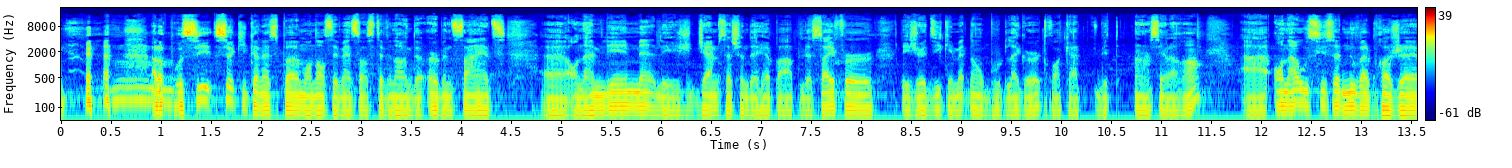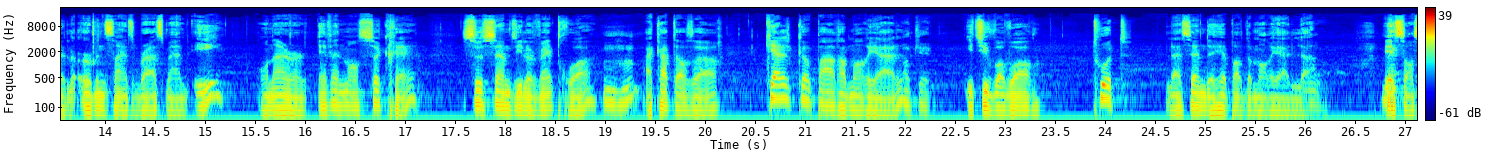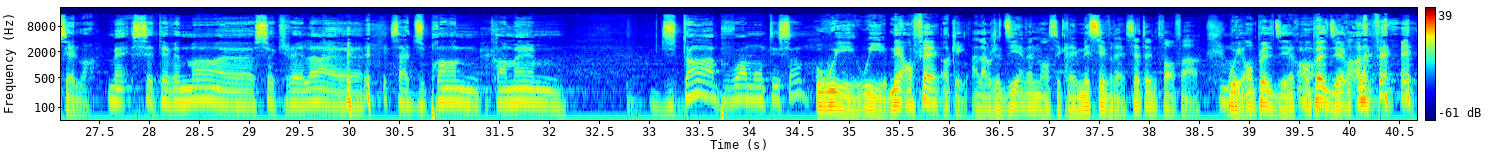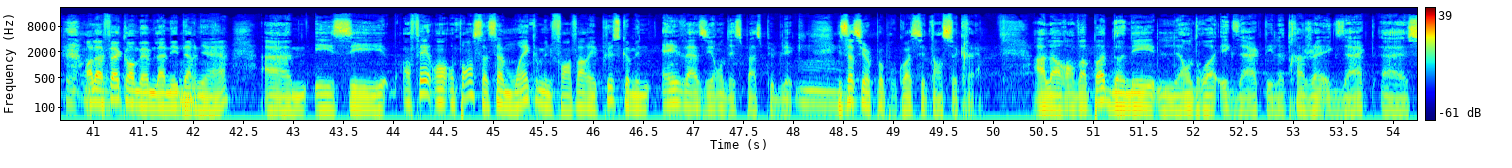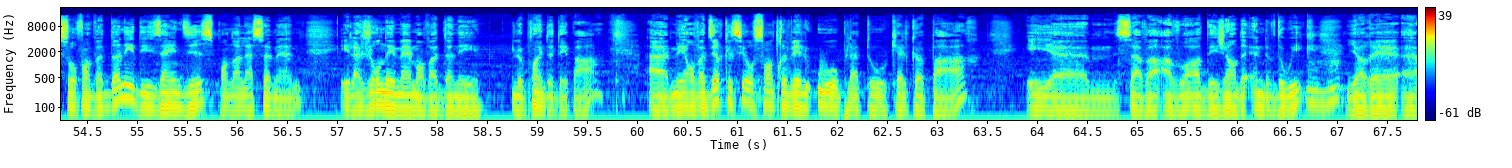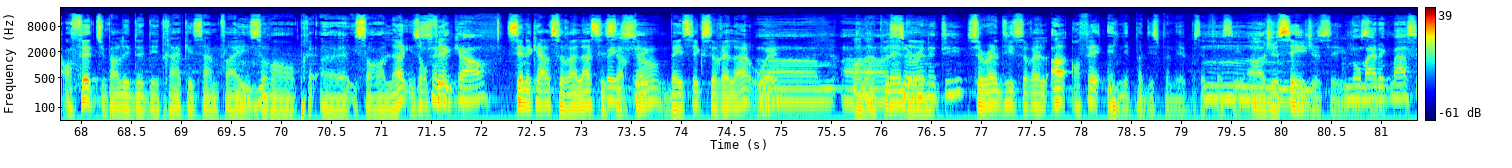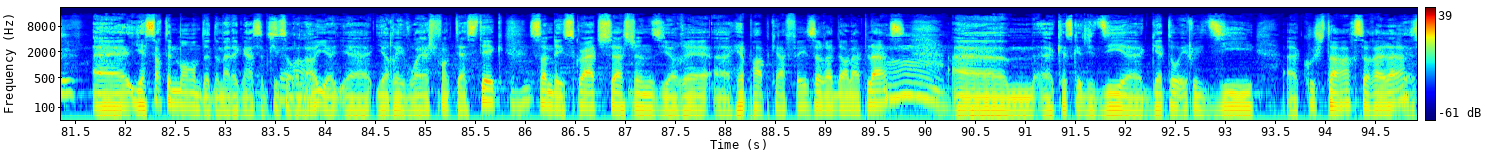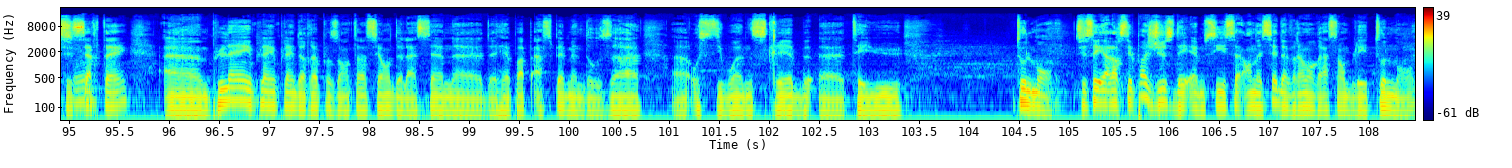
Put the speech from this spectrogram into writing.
Hmm. Alors pour aussi ceux qui connaissent pas, mon nom c'est Vincent Stevenong de Urban Science. Euh, on anime les jam sessions de hip hop, le Cypher, les jeudis qui est maintenant au Bootlegger 3481 Saint-Laurent. Euh, on a aussi ce nouvel projet, le Urban Science Brass Band, et on a un événement secret ce samedi le 23 Mhm. à 14h quelque part à Montréal. Et tu vas voir toute la scène de hip-hop de Montréal là. Mais- Essentiellement. Mais cet événement euh, secret-là, euh, ça a dû prendre quand même du temps à pouvoir monter ça? Oui, oui. Mais en fait, OK, alors je dis événement secret, mais c'est vrai, c'est une fanfare. Mm. Oui, on peut le dire, on peut le dire. On l'a fait, on l'a fait quand même l'année dernière. Euh, et c'est, en fait, on, on pense à ça moins comme une fanfare et plus comme une invasion d'espace public. Mm. Et ça, c'est un peu pourquoi c'est en secret. Alors, on va pas donner l'endroit exact et le trajet exact, euh, sauf on va donner des indices pendant la semaine. Et la journée même, on va donner le point de départ. Euh, mais on va dire que c'est au centre-ville ou au plateau quelque part. Et euh, ça va avoir des gens de End of the Week. Il y aurait, euh, en fait, tu parlais de Détrac et Samfai, ils seront prêts- euh, ils seront là. Ils ont Sénécal. fait Sénécal sera là, c'est certain. Basic serait là, ouais. Euh, On a euh, plein Serenity. de Serenity serait là. Ah, en fait, elle n'est pas disponible cette fois-ci. Ah, je sais, je sais. je Nomadic Massive. euh, il y a certainement de Nomadic Massive qui seront là. Il y, a- il y, a- il y aurait Voyage Fantastique, Mhm. Sunday Scratch Sessions, il y aurait euh, Hip Hop Café serait dans la place. Mm. Euh, Qu'est-ce que j'ai dit? Ghetto Érudit, Couche-Tard sera là, c'est certain. Euh, plein, plein, plein de représentations de la scène euh, de hip-hop, Aspect Mendoza, euh, Osty One, Scrib, euh, TU, tout le monde. Tu sais, alors c'est pas juste des MC, ça- on essaie de vraiment rassembler tout le monde.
